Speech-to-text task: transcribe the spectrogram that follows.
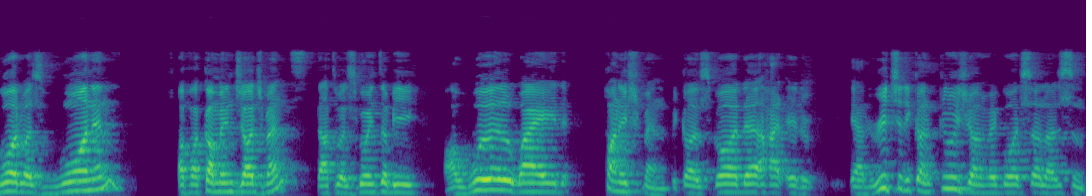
God was warning of a coming judgment that was going to be a worldwide punishment because God had, had reached the conclusion where God said, listen,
